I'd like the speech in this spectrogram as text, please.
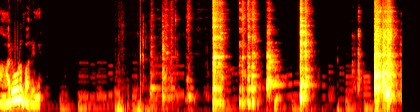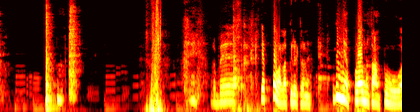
ആരോട് പറയണേ? എപ്പോ വെള്ളത്തിലിട്ടാണ്? ഇത് ഇനി എപ്പോഴാ ഒന്ന് തണുപ്പ് പോവുക?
